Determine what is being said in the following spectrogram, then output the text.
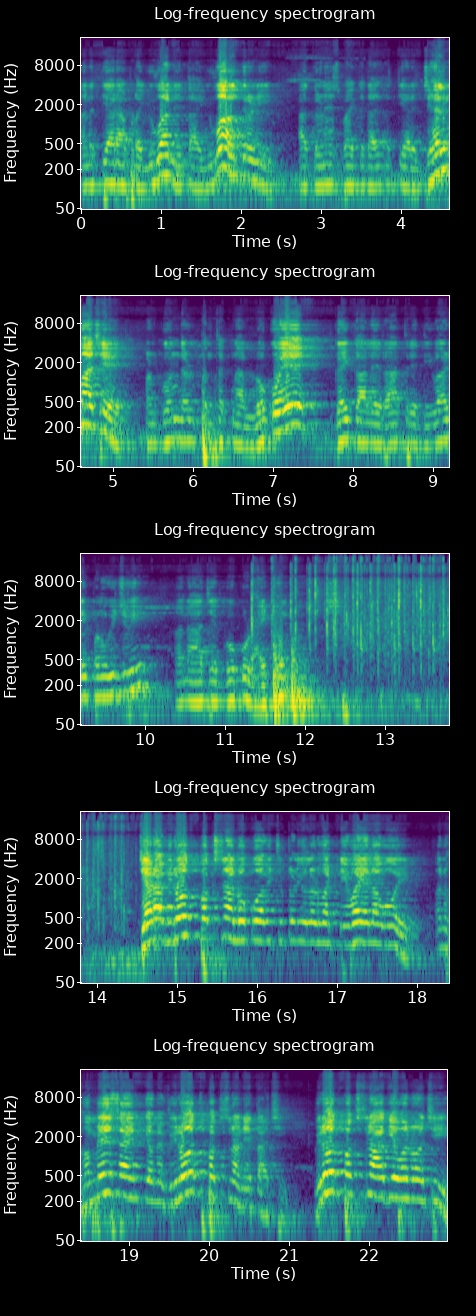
અને ત્યારે આપણા યુવા નેતા, યુવા અગ્રણી આ ગણેશભાઈ કદાચ અત્યારે જેલમાં છે, પણ ગોંડલ પંથકના લોકોએ ગઈકાલે રાત્રે દિવાળી પણ ઉજવી અને આજે ગોકુળ આઈટમ પણ જ્યારે વિરોધ પક્ષના લોકો આવી ચૂંટણીઓ લડવા ટેવાયેલા હોય, અને હંમેશા એમ કે અમે વિરોધ પક્ષના નેતા છીએ. વિરોધ પક્ષના આગેવાનો છીએ.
